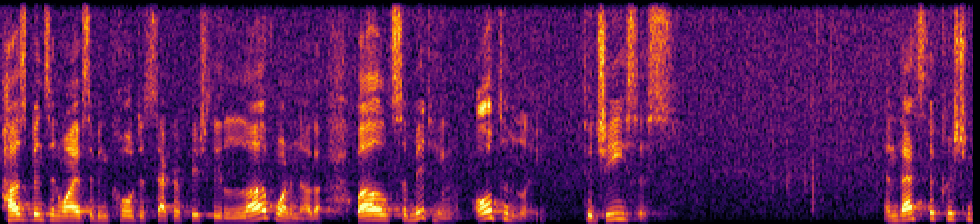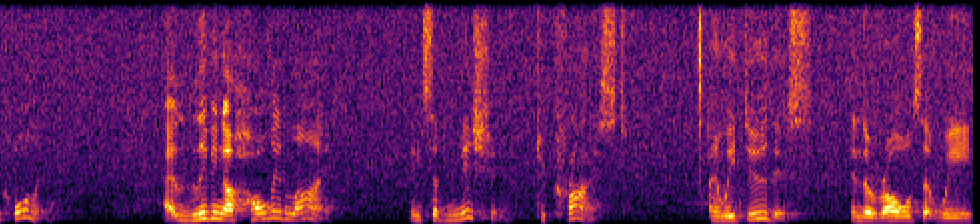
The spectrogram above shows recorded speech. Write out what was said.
Husbands and wives have been called to sacrificially love one another while submitting ultimately to Jesus. And that's the Christian calling. Uh, living a holy life in submission to Christ. And we do this in the roles that we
